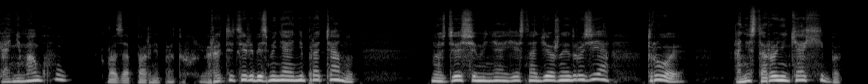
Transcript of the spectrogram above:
Я не могу. Глаза парня потухли. Родители без меня не протянут. Но здесь у меня есть надежные друзья. Трое. Они сторонники Ахиба.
